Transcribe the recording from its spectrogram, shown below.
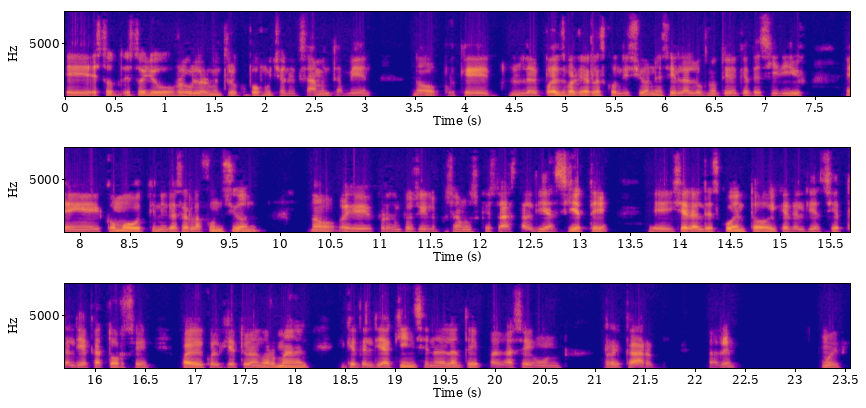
Eh, esto, esto yo regularmente lo ocupo mucho en examen también, ¿no? Porque le puedes variar las condiciones y el alumno tiene que decidir eh, cómo tiene que hacer la función, ¿no? Eh, por ejemplo, si le pusiéramos que hasta el día 7 hiciera el descuento y que del día 7 al día 14 pague colegiatura normal y que del día 15 en adelante pagase un recargo, ¿vale? Muy bien.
